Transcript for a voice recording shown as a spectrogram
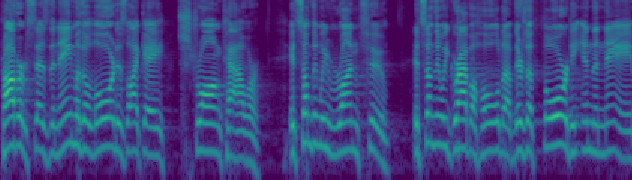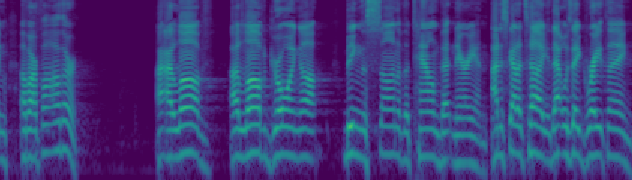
Proverbs says, The name of the Lord is like a strong tower. It's something we run to, it's something we grab a hold of. There's authority in the name of our Father. I loved I loved growing up being the son of the town veterinarian. I just got to tell you, that was a great thing.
